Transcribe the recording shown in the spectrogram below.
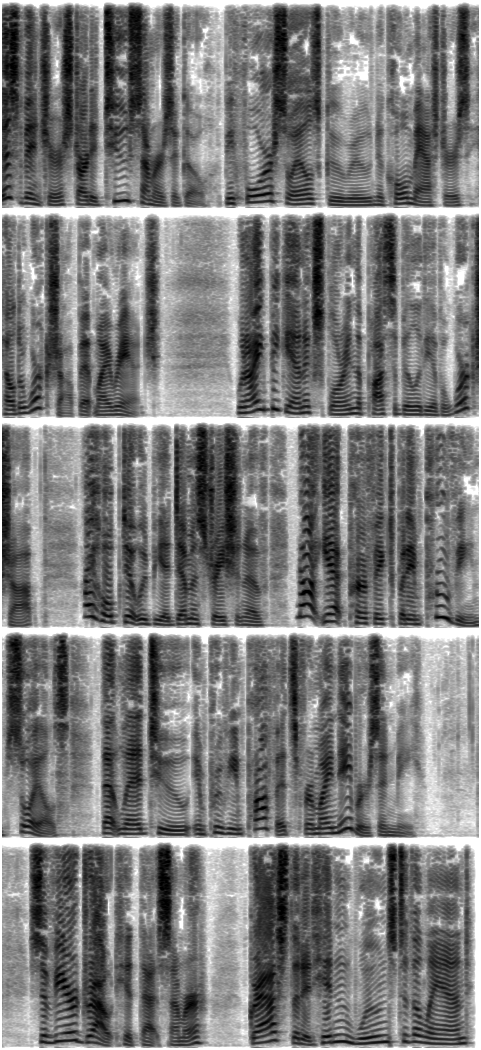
This venture started two summers ago, before soils guru Nicole Masters held a workshop at my ranch. When I began exploring the possibility of a workshop, I hoped it would be a demonstration of not yet perfect but improving soils that led to improving profits for my neighbors and me. Severe drought hit that summer. Grass that had hidden wounds to the land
